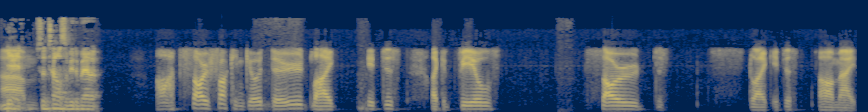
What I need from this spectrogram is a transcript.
Yeah. Um, so tell us a bit about it. oh, it's so fucking good, dude. Like, it just, like, it feels so just, like, it just, oh, mate.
